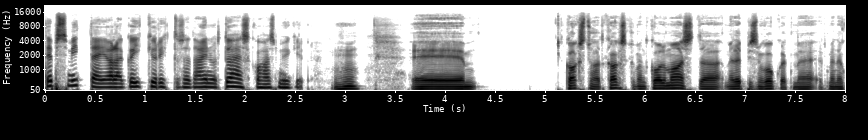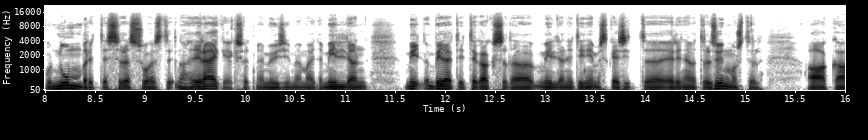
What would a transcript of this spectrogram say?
teps mitte ei ole kõik üritused ainult ühes kohas müügil mm. -hmm. Kaks tuhat kakskümmend kolm aasta me leppisime kokku, et me, et me nagu numbrites selles suhtes noh, ei räägi, eks ju, et me müüsime, ma ei tea, miljon, miljon piletit ja kakssada miljonit inimest käisid erinevatel sündmustel, aga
